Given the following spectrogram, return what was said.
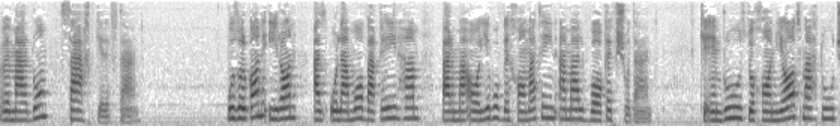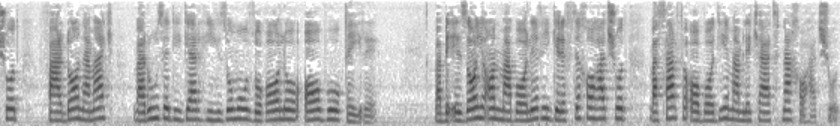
و به مردم سخت گرفتند. بزرگان ایران از علما و غیر هم بر معایب و وخامت این عمل واقف شدند که امروز دخانیات محدود شد فردا نمک و روز دیگر هیزم و زغال و آب و غیره. و به ازای آن مبالغی گرفته خواهد شد و صرف آبادی مملکت نخواهد شد.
